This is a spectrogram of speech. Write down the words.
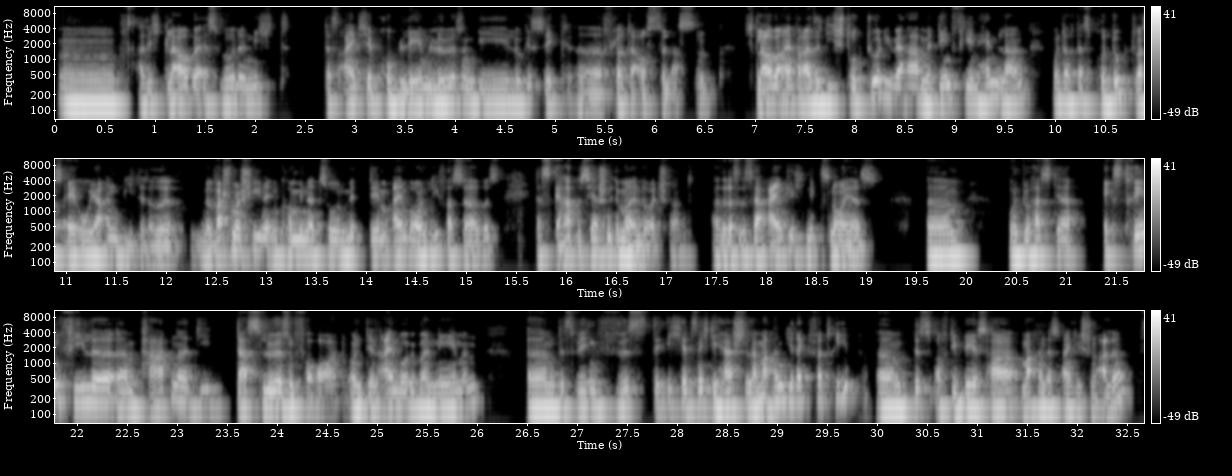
Mm, also ich glaube, es würde nicht das eigentliche Problem lösen, die Logistikflotte auszulasten, Ich glaube einfach, also die Struktur, die wir haben mit den vielen Händlern und auch das Produkt, was AO ja anbietet, also eine Waschmaschine in Kombination mit dem Einbau- und Lieferservice, das gab es ja schon immer in Deutschland. Also das ist ja eigentlich nichts Neues. Ähm, und du hast ja extrem viele ähm, Partner, die das lösen vor Ort und den Einbau übernehmen. Ähm, deswegen wüsste ich jetzt nicht, die Hersteller machen Direktvertrieb. bis auf die BSH machen es eigentlich schon alle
